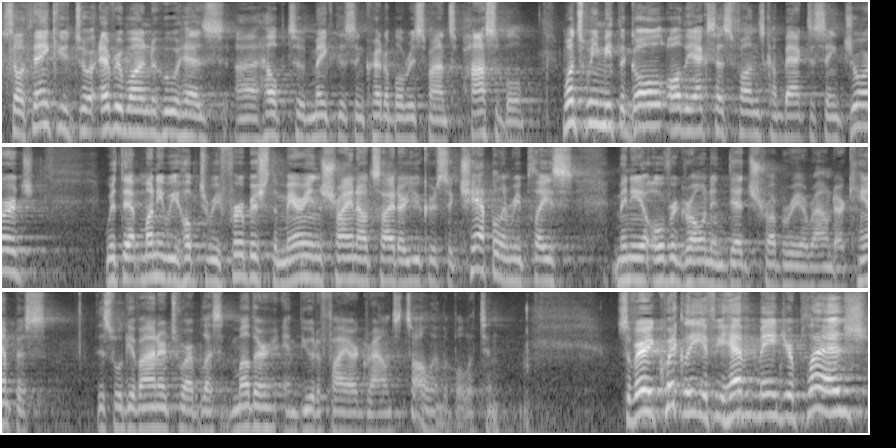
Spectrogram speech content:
So, thank you to everyone who has uh, helped to make this incredible response possible. Once we meet the goal, all the excess funds come back to St. George. With that money, we hope to refurbish the Marian shrine outside our Eucharistic chapel and replace many overgrown and dead shrubbery around our campus. This will give honor to our Blessed Mother and beautify our grounds. It's all in the bulletin. So, very quickly, if you haven't made your pledge,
